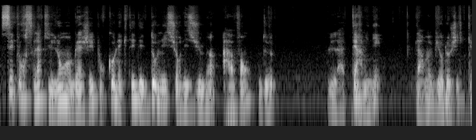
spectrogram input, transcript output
C'est pour cela qu'ils l'ont engagé pour collecter des données sur les humains avant de la terminer, l'arme biologique.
